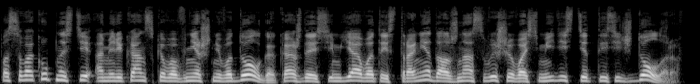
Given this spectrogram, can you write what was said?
По совокупности американского внешнего долга каждая семья в этой стране должна свыше 80 тысяч долларов.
